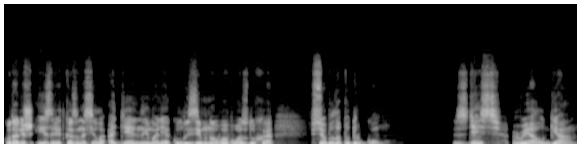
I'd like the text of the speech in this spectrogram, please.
куда лишь изредка заносило отдельные молекулы земного воздуха, все было по-другому. Здесь Gun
